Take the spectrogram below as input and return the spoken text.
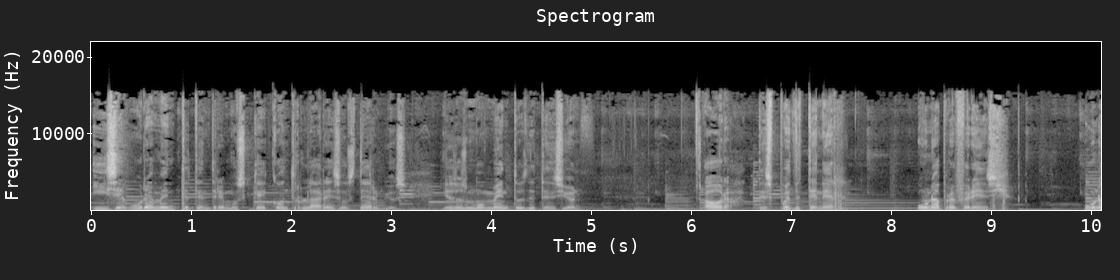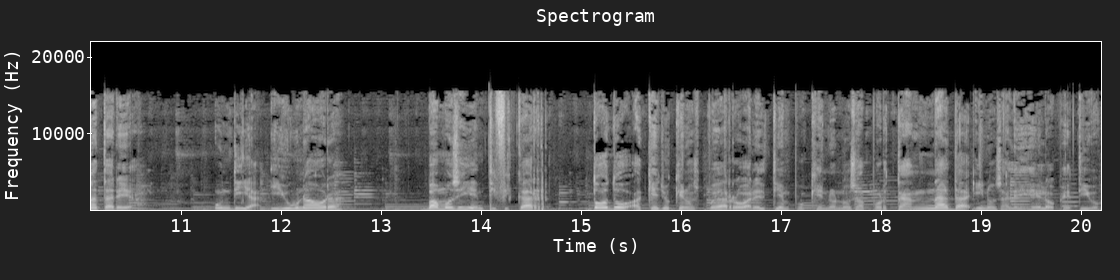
y seguramente tendremos que controlar esos nervios y esos momentos de tensión. Ahora, después de tener una preferencia, una tarea, un día y una hora, vamos a identificar todo aquello que nos pueda robar el tiempo, que no nos aporta nada y nos aleje del objetivo.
